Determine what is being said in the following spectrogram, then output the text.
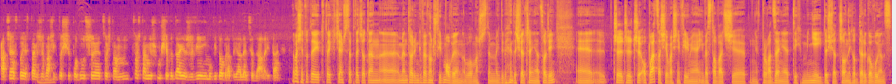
a często jest tak, że właśnie ktoś się poduczy, coś tam, coś tam już mu się wydaje, że wie i mówi, dobra, to ja lecę dalej, tak? No właśnie, tutaj, tutaj chciałem się zapytać o ten e, mentoring wewnątrzfirmowy, no bo masz z tym jak gdyby doświadczenie na co dzień. E, czy, czy, czy opłaca się właśnie firmie inwestować w prowadzenie tych mniej doświadczonych, oddelegowując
